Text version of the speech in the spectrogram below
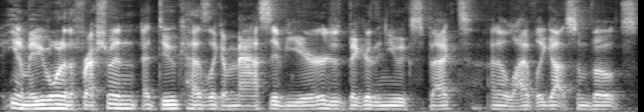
you know maybe one of the freshmen at Duke has like a massive year, just bigger than you expect. I know Lively got some votes.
